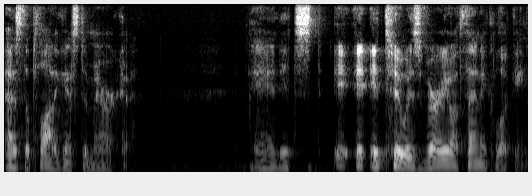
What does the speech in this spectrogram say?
as the Plot Against America, and it's it, it, too is very authentic looking.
